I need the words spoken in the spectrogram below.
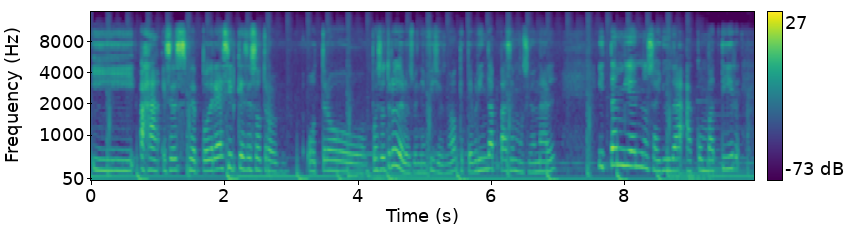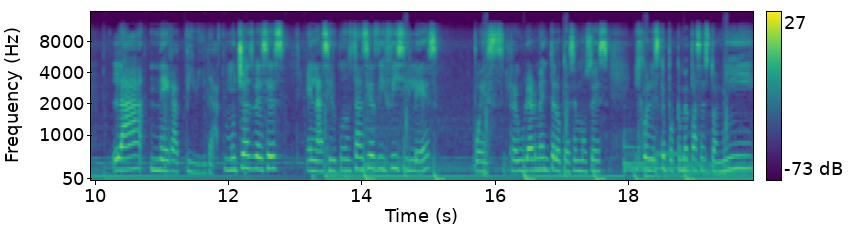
Y, ajá, eso es, podría decir que ese es otro, otro, pues otro de los beneficios, ¿no? Que te brinda paz emocional y también nos ayuda a combatir la negatividad. Muchas veces en las circunstancias difíciles, pues regularmente lo que hacemos es, híjole, es que ¿por qué me pasa esto a mí?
